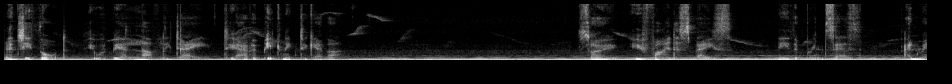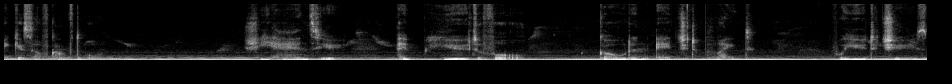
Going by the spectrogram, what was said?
and she thought it would be a lovely day to have a picnic together. So you find a space near the princess and make yourself comfortable. She hands you a beautiful golden edged for you to choose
